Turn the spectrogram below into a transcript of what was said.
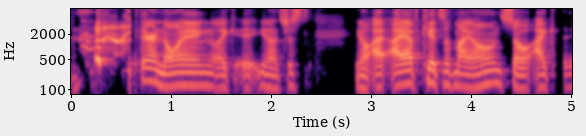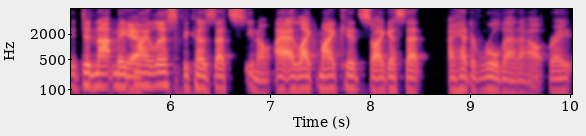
if they're annoying, like it- you know, it's just you know, I, I have kids of my own, so I it did not make Yeah. my list because that's you know I, I like my kids, so I guess that I had to rule that out, right?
